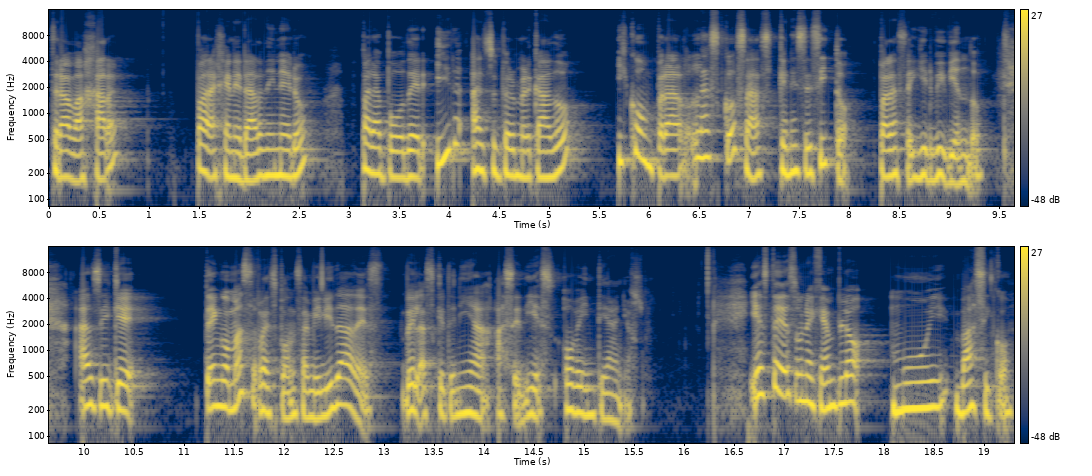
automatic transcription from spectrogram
trabajar para generar dinero, para poder ir al supermercado comprar las cosas que necesito para seguir viviendo. Así que tengo más responsabilidades de las que tenía hace 10 o 20 años. Y este es un ejemplo muy básico.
